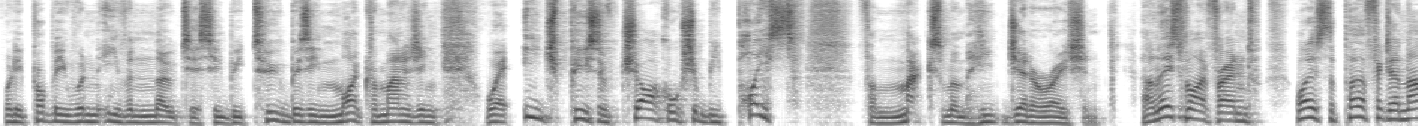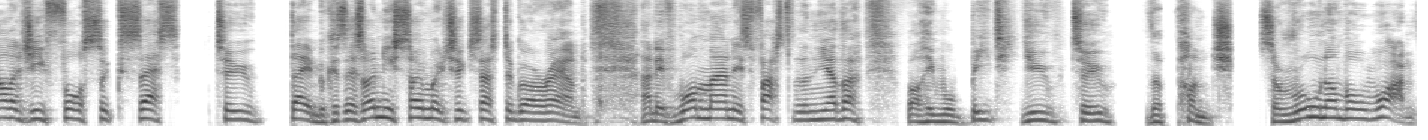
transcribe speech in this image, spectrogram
well, he probably wouldn't even notice. He'd be too busy micromanaging where each piece of charcoal should be placed for maximum heat generation. And this, my friend, well, it's the perfect analogy for success today because there's only so much success to go around. And if one man is faster than the other, well, he will beat you to the punch. So, rule number one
